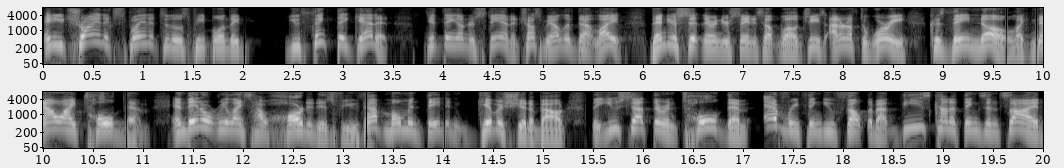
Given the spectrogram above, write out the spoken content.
And you try and explain it to those people, and they you think they get it. Did they understand? And trust me, I lived that life. Then you're sitting there and you're saying to yourself, well, geez, I don't have to worry because they know. Like now I told them. And they don't realize how hard it is for you. That moment they didn't give a shit about that you sat there and told them everything you felt about these kind of things inside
